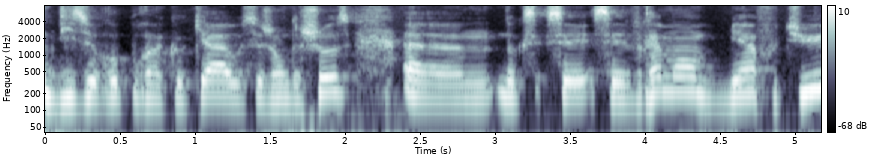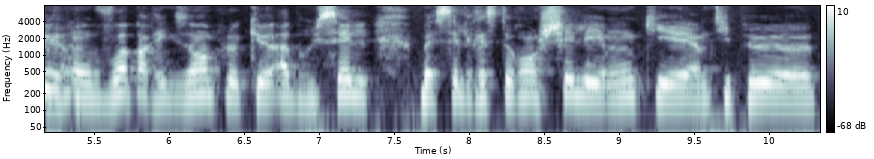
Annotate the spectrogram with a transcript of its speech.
10 euros pour un coca ou ce genre de choses. Euh, donc c'est vraiment bien foutu. On voit par exemple que à Bruxelles, bah, c'est le restaurant chez Léon qui est un petit peu euh,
